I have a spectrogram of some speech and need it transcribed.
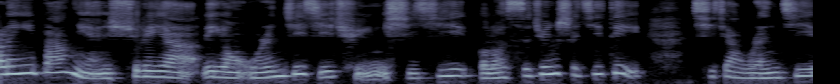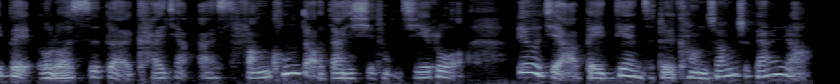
二零一八年，叙利亚利用无人机集群袭击俄罗斯军事基地，七架无人机被俄罗斯的铠甲 S 防空导弹系统击落，六架被电子对抗装置干扰。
